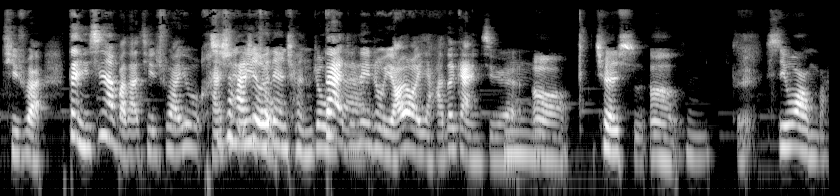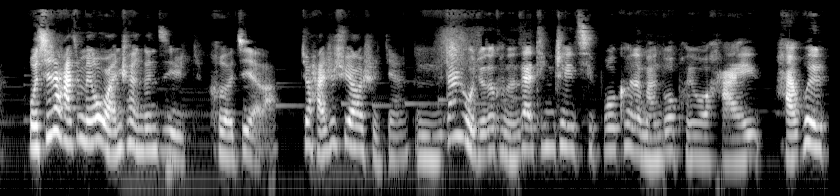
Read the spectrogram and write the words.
提出来，但你现在把它提出来又还是还是有点沉重，带着那，种咬咬牙的感觉，嗯嗯确实，嗯，嗯，对，希望吧。我其实还是没有完全跟自己和解啦，就还是需要时间。嗯，但是我觉得可能在听这一期播客的蛮多朋友还还会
